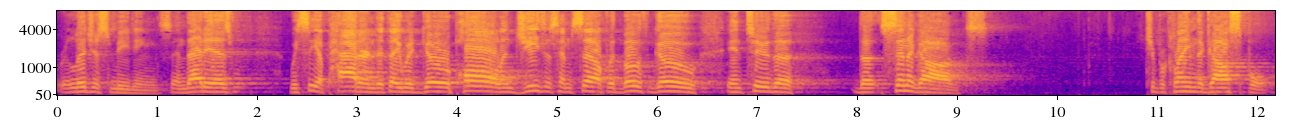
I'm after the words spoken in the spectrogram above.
Religious meetings, and that is we see a pattern that they would go, Paul and Jesus himself would both go into the, the synagogues to proclaim the gospel.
